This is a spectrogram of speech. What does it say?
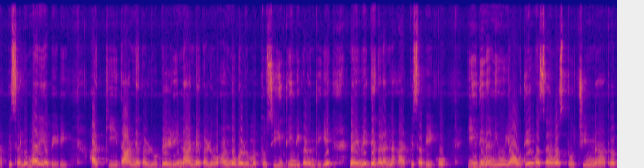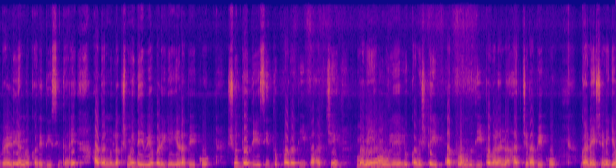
ಅರ್ಪಿಸಲು ಮರೆಯಬೇಡಿ. ಅಕ್ಕಿ, ಧಾನ್ಯಗಳು, ಬೆಳ್ಳಿ ನಾಣ್ಯಗಳು, ಹಣ್ಣುಗಳು ಮತ್ತು ಸಿಹಿ ತಿಂಡಿಗಳೊಂದಿಗೆ ನೈವೇದ್ಯಗಳನ್ನು ಅರ್ಪಿಸಬೇಕು. ಈ ದಿನ ನೀವು ಯಾವುದೇ ಹೊಸ ವಸ್ತು, ಚಿನ್ನ ಅಥವಾ ಬೆಳ್ಳಿಯನ್ನು ಖರೀದಿಸಿದರೆ ಅದನ್ನು ಲಕ್ಷ್ಮೀ ದೇವಿಯ ಬಳಿಗೆ ಇಡಬೇಕು. ಶುದ್ಧ ದೇಸಿ ತುಪ್ಪದ ದೀಪ ಹಚ್ಚಿ ಮನೆಯ ಮೂಲೆಯಲ್ಲೂ ಕನಿಷ್ಠ ಇಪ್ಪತ್ತೊಂದು ದೀಪಗಳನ್ನು ಹಚ್ಚಿಡಬೇಕು. ಗಣೇಶನಿಗೆ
